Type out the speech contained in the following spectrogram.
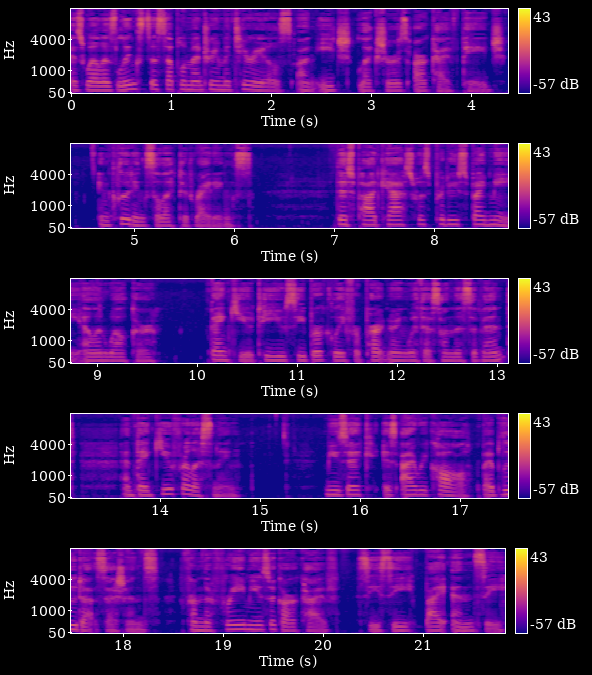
as well as links to supplementary materials on each lecturer's archive page, including selected writings. This podcast was produced by me, Ellen Welcker. Thank you to UC Berkeley for partnering with us on this event, and thank you for listening. Music is I Recall by Blue Dot Sessions from the Free Music Archive, CC by NC.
